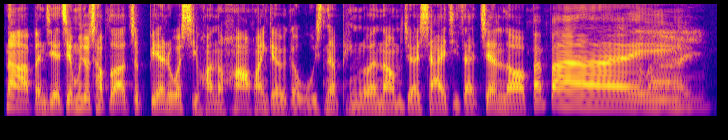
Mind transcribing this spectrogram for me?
那本节节目就差不多到这边。如果喜欢的话，欢迎给我一个五星的评论。那我们就在下一集再见喽，拜拜。拜拜。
